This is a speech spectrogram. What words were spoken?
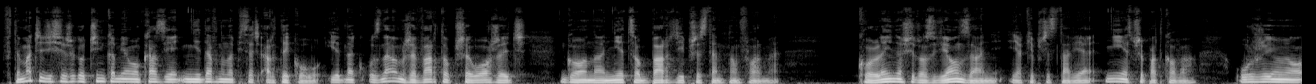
W temacie dzisiejszego odcinka miałem okazję niedawno napisać artykuł, jednak uznałem, że warto przełożyć go na nieco bardziej przystępną formę. Kolejność rozwiązań, jakie przedstawię, nie jest przypadkowa. Użyję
